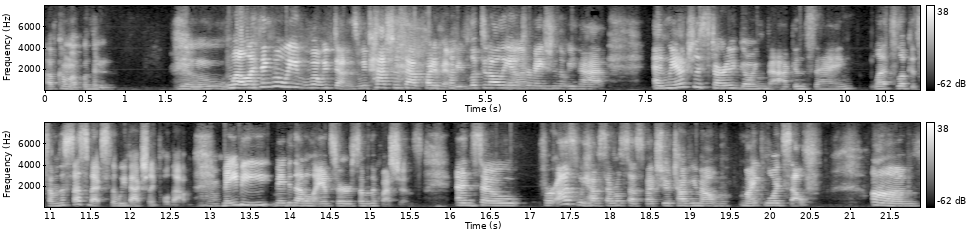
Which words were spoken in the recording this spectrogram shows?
have come up with a new. Well, I think what we what we've done is we've hashed this out quite a bit. We've looked at all the Yeah. information that we've had, and we actually started going back and saying, let's look at some of the suspects that we've actually pulled out. Mhm. Maybe maybe that'll answer some of the questions. And so for us, we have several suspects. You're talking about Mike Lloyd Self, um,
